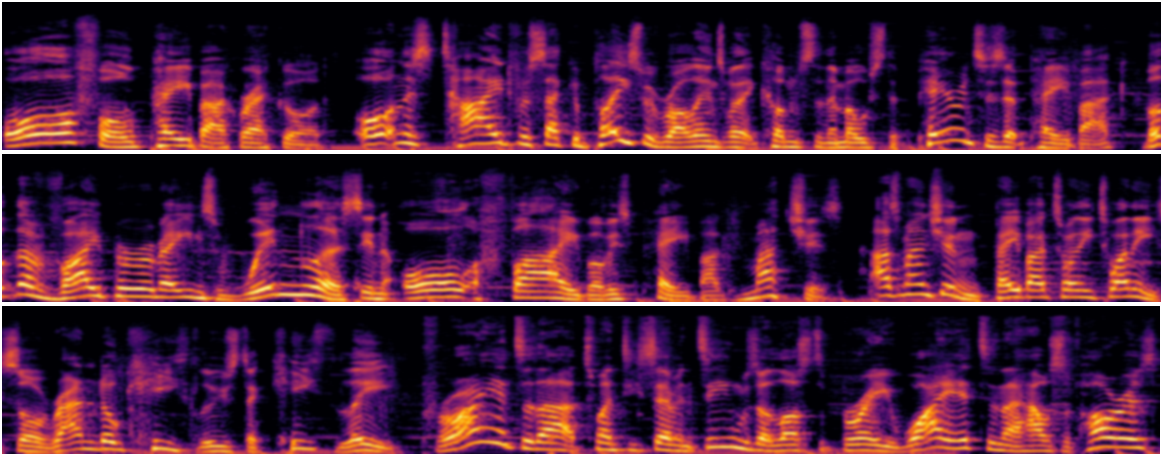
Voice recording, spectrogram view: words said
awful payback record. Orton is tied for second place with Rollins when it comes to the most appearances at Payback, but the Viper remains winless in all five of his Payback matches. As mentioned, Payback 2020 saw Randal Keith lose to Keith Lee. Prior to that, 2017 was a loss to Bray Wyatt in the House of Horrors.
